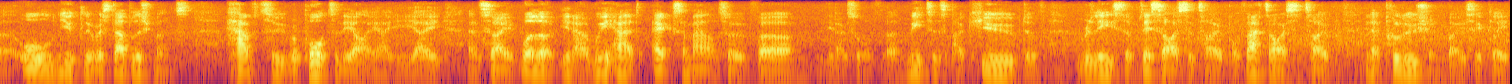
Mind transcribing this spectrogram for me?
uh, all nuclear establishments have to report to the IAEA and say, well, look, you know, we had X amount of um, you know, sort of uh, meters per cubed of release of this isotope or that isotope, you know, pollution basically,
